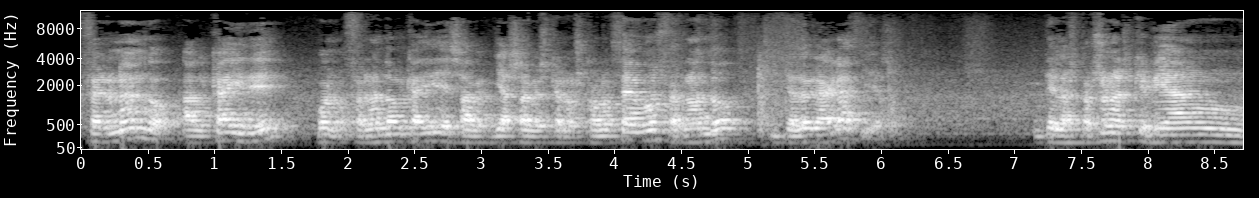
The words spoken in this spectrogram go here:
Fernando Alcaide, bueno, Fernando Alcaide ya sabes que nos conocemos, Fernando, y te doy las gracias de las personas que me han,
